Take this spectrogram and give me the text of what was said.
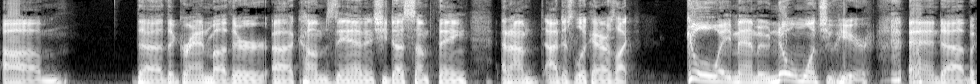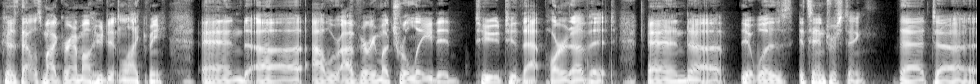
um, the the grandmother uh, comes in and she does something and I'm I just look at her I was like go away Mamu. No one wants you here. And uh, because that was my grandma who didn't like me. And uh, I, I very much related to to that part of it. And uh, it was it's interesting that uh,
